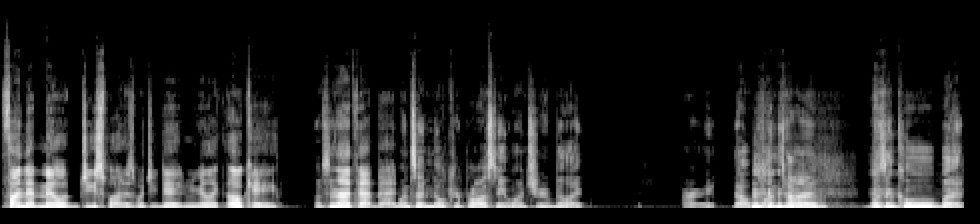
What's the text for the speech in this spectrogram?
Find that male G spot is what you did, and you're like, okay, it's not that bad. once I milk your prostate once, you'll be like, all right, that one time wasn't cool, but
